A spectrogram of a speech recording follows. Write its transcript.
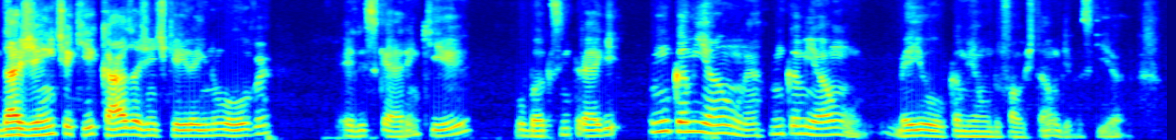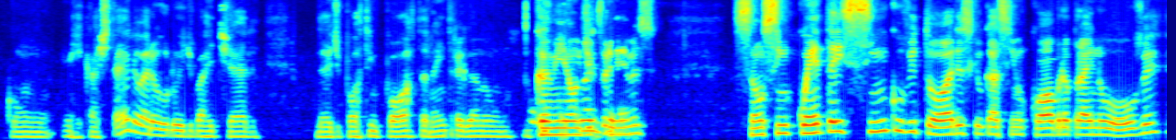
da gente aqui, caso a gente queira ir no over. Eles querem que o Bucks entregue um caminhão, né? Um caminhão, meio caminhão do Faustão, que ia com Henrique Castelli ou era o Luiz Barrichelli, né? De porta em porta, né? Entregando um caminhão de prêmios. São 55 vitórias que o Cassinho cobra para ir no over.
